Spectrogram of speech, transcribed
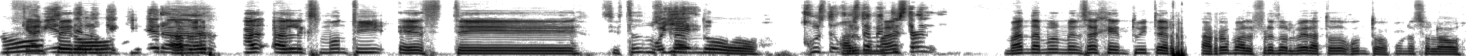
No, que aviente pero, lo que quiera. a ver, a- Alex Monty, este, si estás Oye, buscando, Justa- ¿algo justamente más? están. mándame un mensaje en Twitter, arroba Alfredo Olvera, todo junto, una sola O.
